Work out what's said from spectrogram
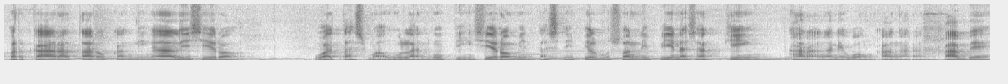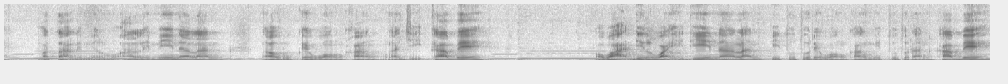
perkara kang ningali siro watas maulan nguping siro mintas nipil muson nipina saking karangane wong kang ngarang kabeh wa limil muallimina lan ngauruke wong kang ngaji kabeh Wadil waidina lan pituture wong kang mituturan kabeh.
